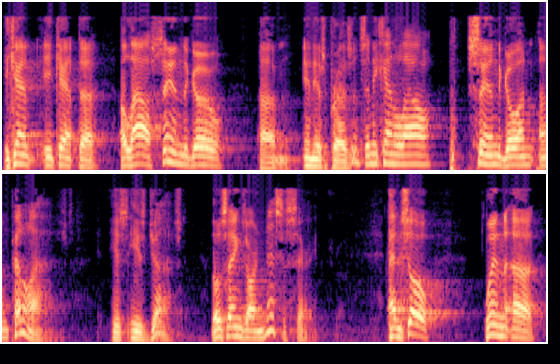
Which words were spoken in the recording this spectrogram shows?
He can't He can't uh, allow sin to go um, in His presence, and He can't allow sin to go un unpenalized. He's He's just. Those things are necessary. And so, when uh,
